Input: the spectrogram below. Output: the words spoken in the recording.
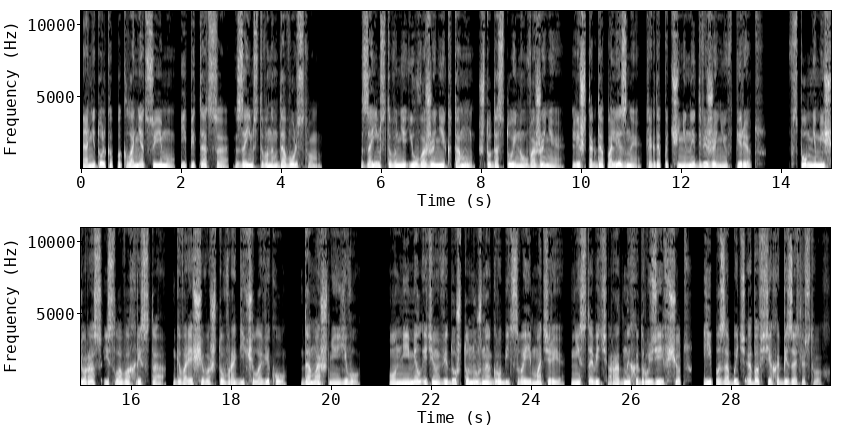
а не только поклоняться ему и питаться заимствованным довольством. Заимствование и уважение к тому, что достойно уважения, лишь тогда полезны, когда подчинены движению вперед. Вспомним еще раз и слова Христа, говорящего, что враги человеку – домашние его. Он не имел этим в виду, что нужно грубить своей матери, не ставить родных и друзей в счет и позабыть обо всех обязательствах.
